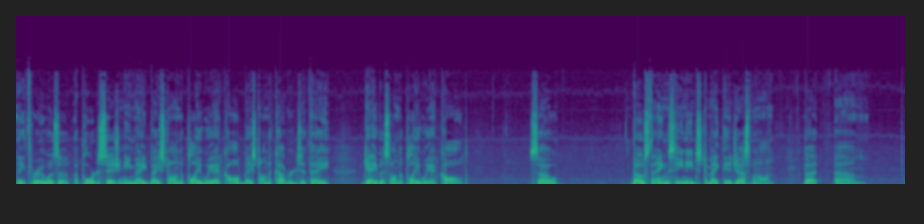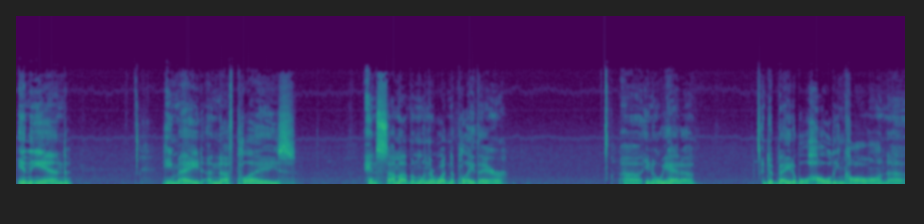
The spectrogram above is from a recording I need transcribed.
they threw was a, a poor decision he made based on the play we had called, based on the coverage that they gave us on the play we had called. So those things he needs to make the adjustment on. But um, in the end, he made enough plays, and some of them when there wasn't a play there. Uh, you know, we had a debatable holding call on uh,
